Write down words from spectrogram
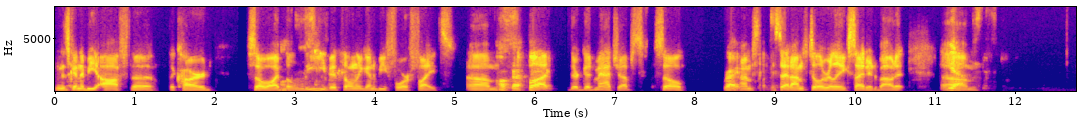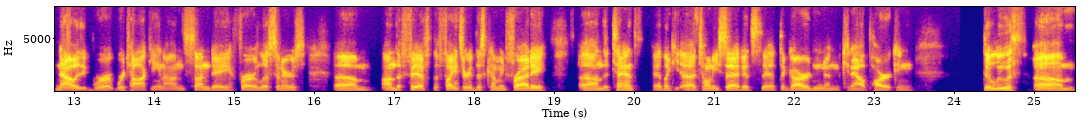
and is going to be off the the card. So I believe it's only going to be four fights. Um, okay. But they're good matchups. So right. I'm like I said, I'm still really excited about it. Um, yeah. now we're we're talking on Sunday for our listeners. Um, on the fifth, the fights are this coming Friday. Uh, on the tenth, like uh, Tony said, it's at the Garden and Canal Park and Duluth. Um,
